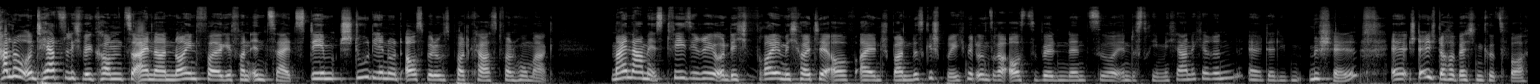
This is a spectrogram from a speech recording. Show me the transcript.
Hallo und herzlich willkommen zu einer neuen Folge von Insights, dem Studien- und Ausbildungspodcast von HOMAG. Mein Name ist Fesire und ich freue mich heute auf ein spannendes Gespräch mit unserer Auszubildenden zur Industriemechanikerin, äh, der lieben Michelle. Äh, stell dich doch am besten kurz vor.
